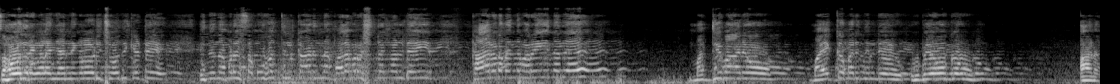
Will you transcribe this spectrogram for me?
സഹോദരങ്ങളെ ഞാൻ നിങ്ങളോട് ചോദിക്കട്ടെ ഇന്ന് നമ്മുടെ സമൂഹത്തിൽ കാണുന്ന പല പ്രശ്നങ്ങളുടെയും കാരണം എന്ന് പറയുന്നത് മദ്യപാനവും മയക്കമരുന്നിന്റെ ഉപയോഗവും ആണ്.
